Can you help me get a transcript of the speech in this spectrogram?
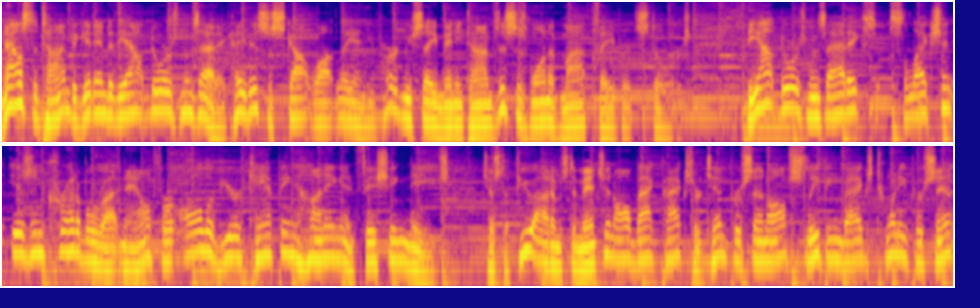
Now's the time to get into the outdoorsman's attic. Hey, this is Scott Watley, and you've heard me say many times this is one of my favorite stores. The Outdoorsman's Attic's selection is incredible right now for all of your camping, hunting, and fishing needs. Just a few items to mention all backpacks are 10% off, sleeping bags 20%,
